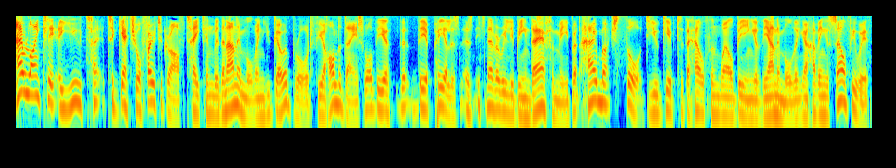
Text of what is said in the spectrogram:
How likely are you t- to get your photograph taken with an animal when you go abroad for your holidays? Well, the uh, the, the appeal is, is, it's never really been there for me. But how much thought do you give to the health and well-being of the animal that you're having a selfie with?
